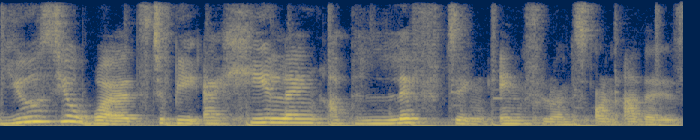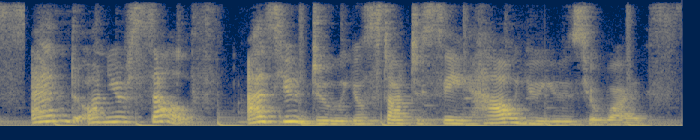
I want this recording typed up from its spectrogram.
Use your words to be a healing, uplifting influence on others and on yourself. As you do, you'll start to see how you use your words.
